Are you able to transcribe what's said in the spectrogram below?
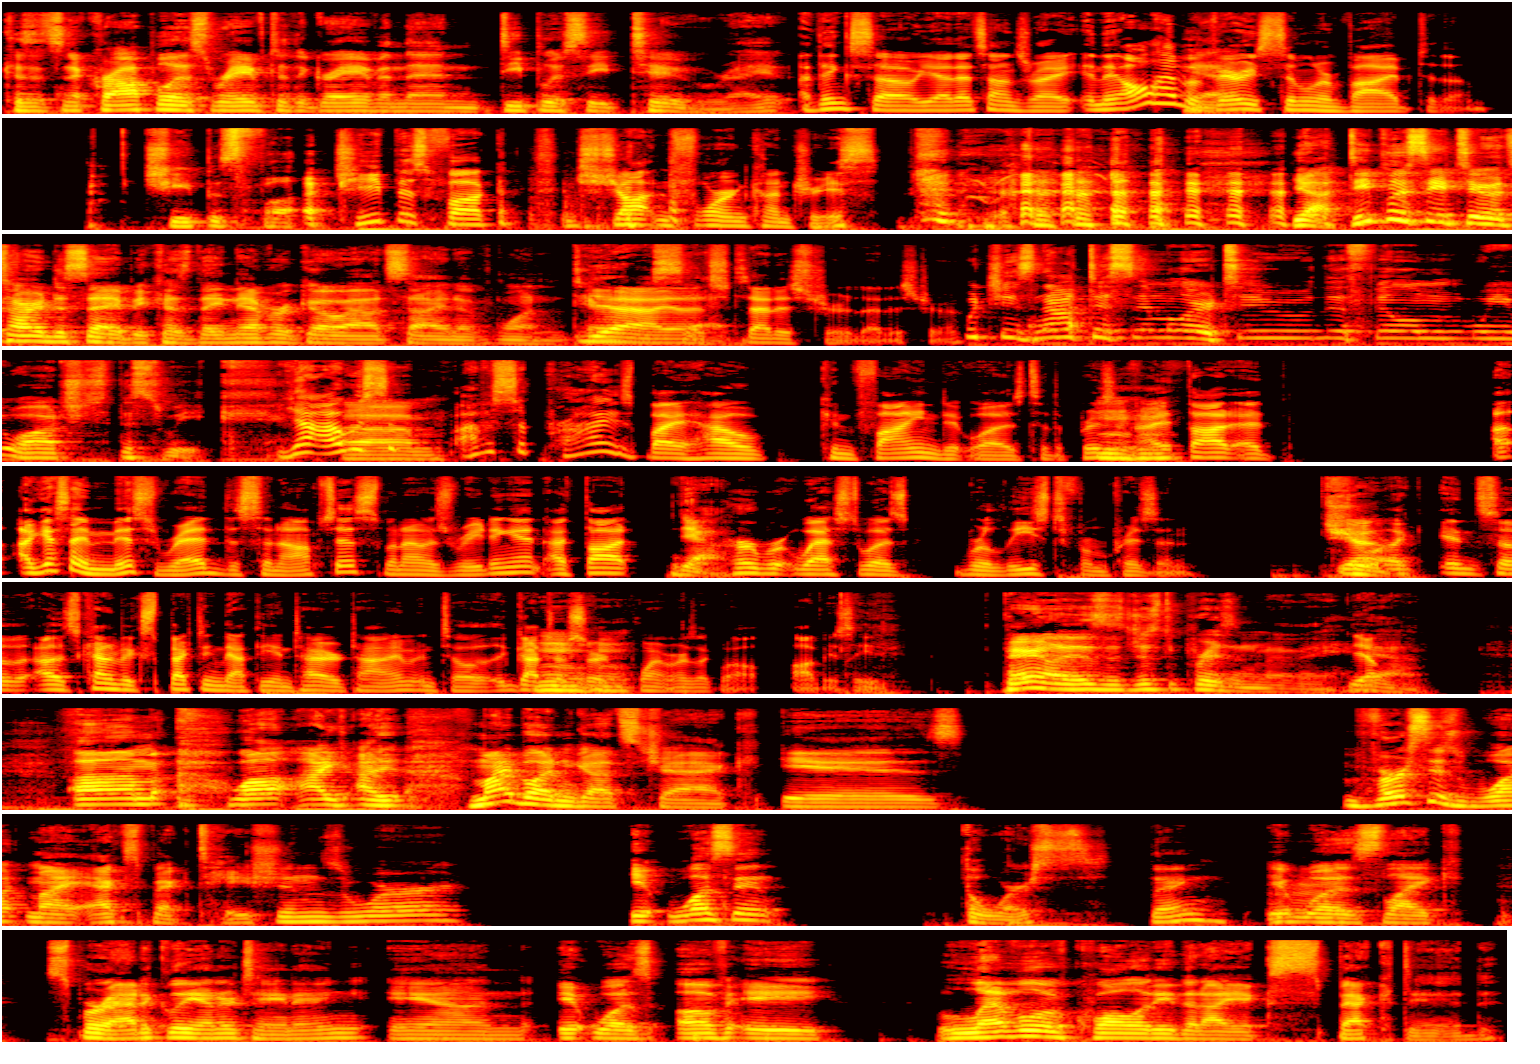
because it's Necropolis, Rave to the Grave, and then Deep Blue Sea Two, right? I think so. Yeah, that sounds right. And they all have a Yeah. very similar vibe to them. Cheap as fuck. Cheap as fuck shot in foreign countries. yeah, Deep Blue Sea Two. It's hard to say because they never go outside of one. Yeah, yeah, that's, that is true. That is true. which is not dissimilar to the film we watched this week. Yeah, I was su- Um, I was surprised by how confined it was to the prison. Mhm. I thought at, I I guess I misread the synopsis when I was reading it. I thought Yeah, Herbert West was released from prison. Sure. Yeah, like and so I was kind of expecting that the entire time until it got to a certain Mhm. point where I was like, well, obviously, Apparently, this is just a prison movie. Yep. Yeah. Um. Well, I, I, my blood and guts check is versus what my expectations were. It wasn't the worst thing. It Mhm. was like sporadically entertaining, and it was of a level of quality that I expected.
